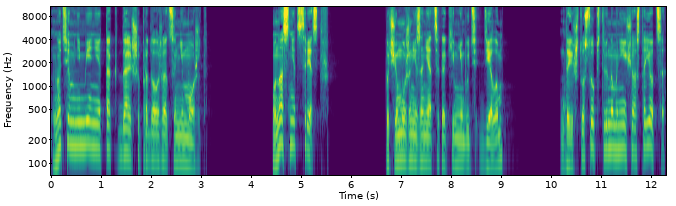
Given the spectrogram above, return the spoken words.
Но, тем не менее, так дальше продолжаться не может. У нас нет средств. Почему же не заняться каким-нибудь делом? Да и что, собственно, мне еще остается?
